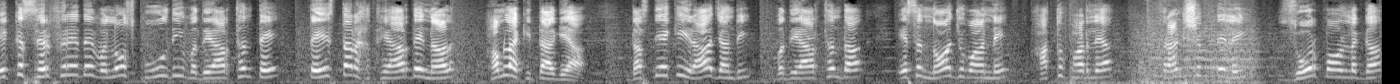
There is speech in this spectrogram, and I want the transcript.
ਇੱਕ ਸਿਰਫਰੇ ਦੇ ਵੱਲੋਂ ਸਕੂਲ ਦੀ ਵਿਦਿਆਰਥਣ ਤੇ ਤੇਜ਼ਧਾਰ ਹਥਿਆਰ ਦੇ ਨਾਲ ਹਮਲਾ ਕੀਤਾ ਗਿਆ। ਦੱਸਦੇ ਕਿ ਰਾਹ ਜਾਂਦੀ ਵਿਦਿਆਰਥਣ ਦਾ ਇਸ ਨੌਜਵਾਨ ਨੇ ਹੱਥ ਫੜ ਲਿਆ। ਫਰੈਂਡਸ਼ਿਪ ਦੇ ਲਈ ਜ਼ੋਰ ਪਾਉਣ ਲੱਗਾ,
